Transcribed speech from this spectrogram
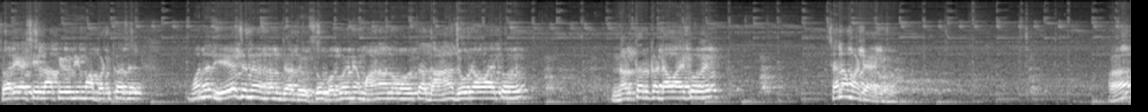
ચોર્યાસી લાખ યોનીમાં ભટકે છે. મને એ જ ન સમજાતું, શું ભગવાને માણાનો હોતા, દાણા જોવરાવા આપ્યો હોય? નડતર કઢાવા આપ્યો હોય? શેના માટે આપ્યો? હા?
